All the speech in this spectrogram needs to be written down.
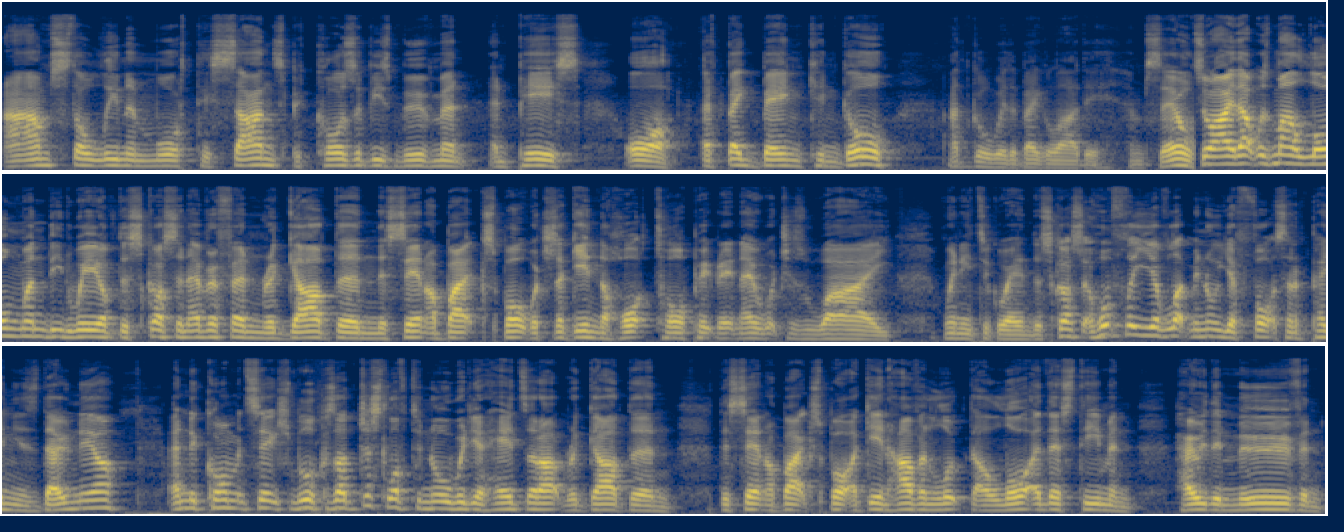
I'm still leaning more to Sands because of his movement and pace. Or if Big Ben can go, I'd go with the big laddie himself. So aye, that was my long-winded way of discussing everything regarding the centre-back spot, which is again the hot topic right now, which is why we need to go ahead and discuss it. Hopefully you've let me know your thoughts and opinions down there in the comment section below, because I'd just love to know where your heads are at regarding the centre-back spot. Again, having looked at a lot of this team and how they move and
